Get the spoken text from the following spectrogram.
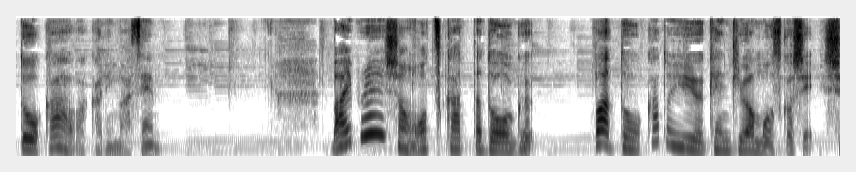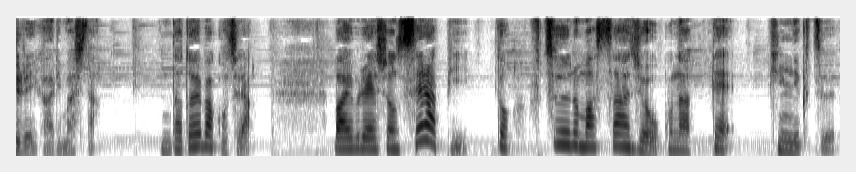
どうかはわかりません。バイブレーションを使った道具はどうかという研究はもう少し種類がありました。例えばこちら。バイブレーションセラピーと普通のマッサージを行って筋肉痛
